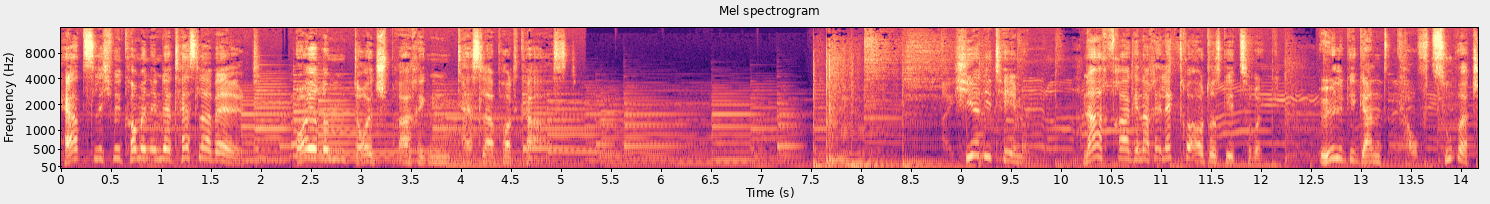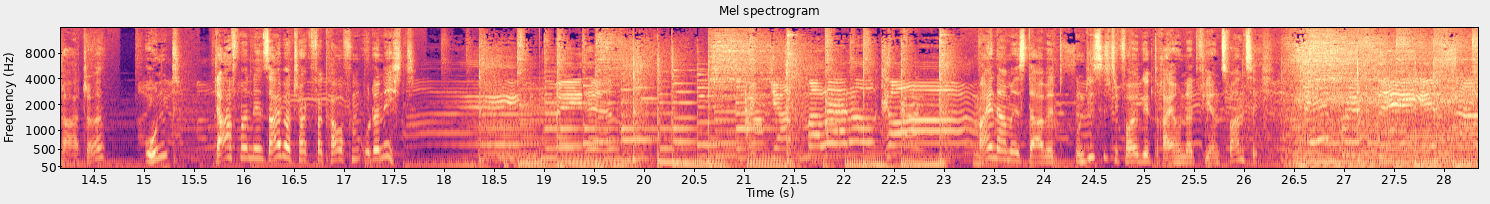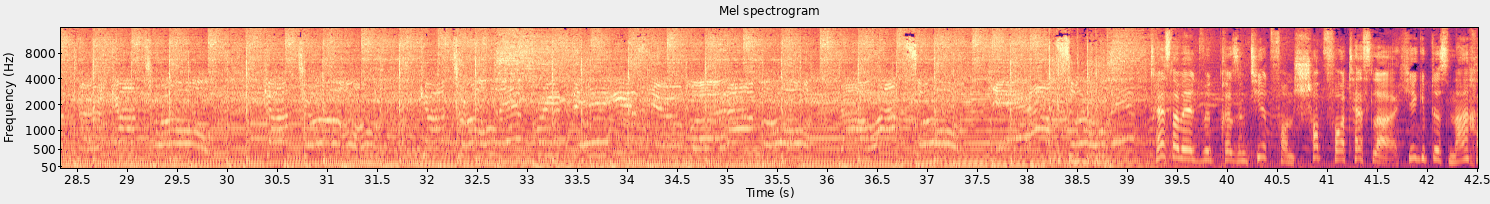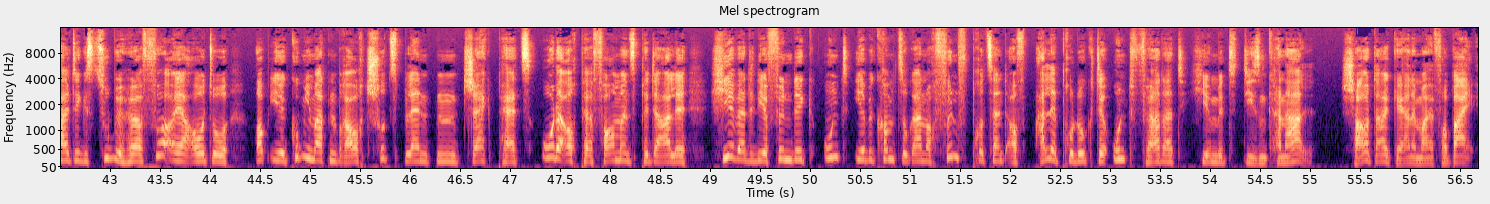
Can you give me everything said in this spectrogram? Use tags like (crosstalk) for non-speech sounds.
Herzlich willkommen in der Tesla-Welt, eurem deutschsprachigen Tesla-Podcast. Hier die Themen. Nachfrage nach Elektroautos geht zurück. Ölgigant kauft Supercharger. Und darf man den Cybertruck verkaufen oder nicht? Mein Name ist David und dies ist die Folge 324. Tesla Welt wird präsentiert von Shop for Tesla. Hier gibt es nachhaltiges Zubehör für euer Auto. Ob ihr Gummimatten braucht, Schutzblenden, Jackpads oder auch Performance-Pedale, hier werdet ihr fündig und ihr bekommt sogar noch 5% auf alle Produkte und fördert hiermit diesen Kanal. Schaut da gerne mal vorbei.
